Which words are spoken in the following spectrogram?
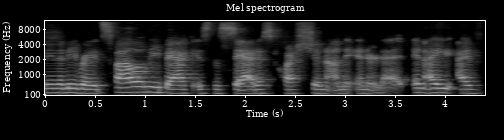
And then he writes, follow me back is the saddest question on the internet. And I, I've,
